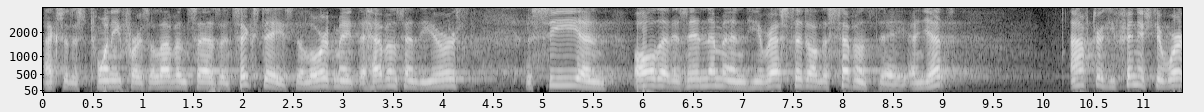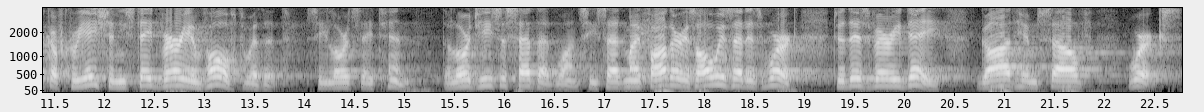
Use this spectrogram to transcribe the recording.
Exodus 20, verse 11 says, In six days the Lord made the heavens and the earth, the sea, and all that is in them, and he rested on the seventh day. And yet, after he finished the work of creation, he stayed very involved with it. See Lord's Day 10. The Lord Jesus said that once. He said, My Father is always at his work to this very day. God himself works.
